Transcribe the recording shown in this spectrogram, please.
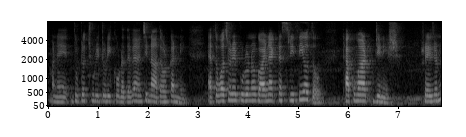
মানে দুটো চুরি টুরি করে দেবে। আমি বলছি, না, দরকার নেই। এত বছরের পুরনো গয়না একটা স্মৃতিও তো ঠাকুমার জিনিস। সেই জন্য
